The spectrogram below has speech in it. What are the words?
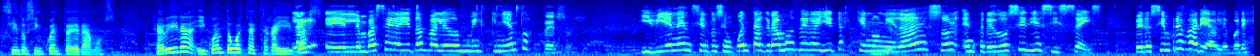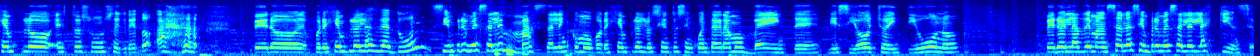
150 gramos. Javiera, ¿y cuánto cuesta esta galletas? el envase de galletas vale 2.500 pesos. Y vienen 150 gramos de galletas que en unidades son entre 12 y 16 pero siempre es variable. Por ejemplo, esto es un secreto, Pero, por ejemplo, las de atún siempre me salen más, salen como, por ejemplo, los 150 gramos 20, 18, 21 pero en las de manzana siempre me salen las 15.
